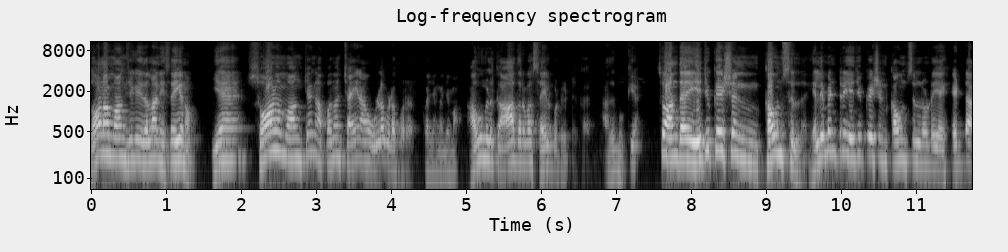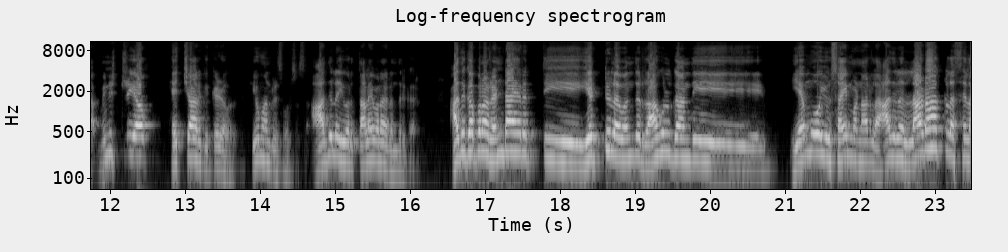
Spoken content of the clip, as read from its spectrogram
சோனம் வாங்கிச்சுங்க இதெல்லாம் நீ செய்யணும். ஏன்? சோனம் அப்போ தான் சைனாவை உள்ள விட போறாரு கொஞ்சம் கொஞ்சமா. அவங்களுக்கு ஆதரவாக செயல்பட்டுக்கிட்டு இருக்காரு. அது முக்கியம். ஸோ அந்த எஜுகேஷன் கவுன்சில் எலிமெண்டரி எஜுகேஷன் கவுன்சிலுடைய ஹெட்டா மினிஸ்ட்ரி ஆஃப் ஹெச்ஆருக்கு கீழே வருது ஹியூமன் ரிசோர்சஸ் அதுல இவர் தலைவராக இருந்திருக்காரு. அதுக்கப்புறம் ரெண்டாயிரத்தி எட்டுல வந்து ராகுல் காந்தி எம்ஓயு சைன் பண்ணார்ல அதுல லடாக்ல சில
